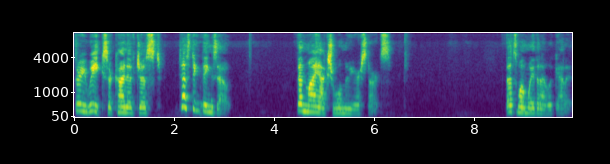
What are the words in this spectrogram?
three weeks are kind of just testing things out. Then my actual new year starts. That's one way that I look at it.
